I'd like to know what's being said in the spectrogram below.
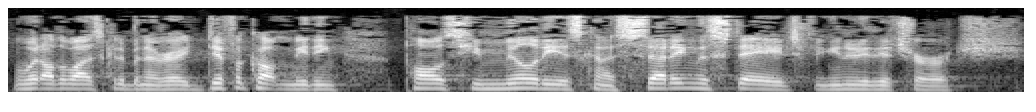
And what otherwise could have been a very difficult meeting, Paul's humility is kind of setting the stage for the unity of the church.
